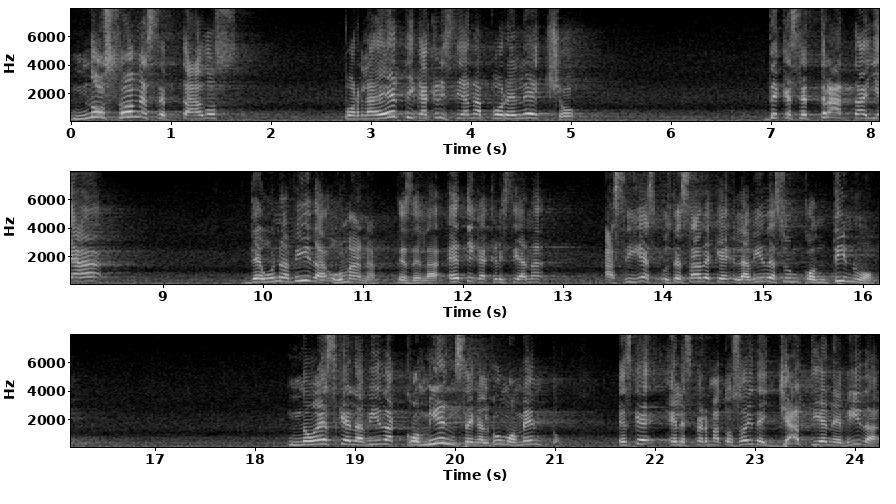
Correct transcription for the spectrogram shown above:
no son aceptados por la ética cristiana por el hecho de que se trata ya de una vida humana. Desde la ética cristiana, así es. Usted sabe que la vida es un continuo. No es que la vida comience en algún momento. Es que el espermatozoide ya tiene vida.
